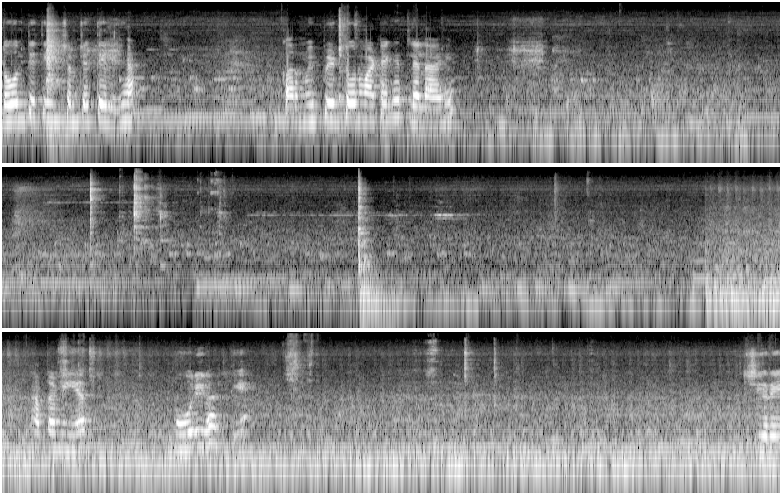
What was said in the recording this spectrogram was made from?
दोन ते तीन चमचे तेल घ्या. कारण मी पीठ दोन वाट्या घेतलेलं आहे. आता मी यात मोहरी घालते. जिरे.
